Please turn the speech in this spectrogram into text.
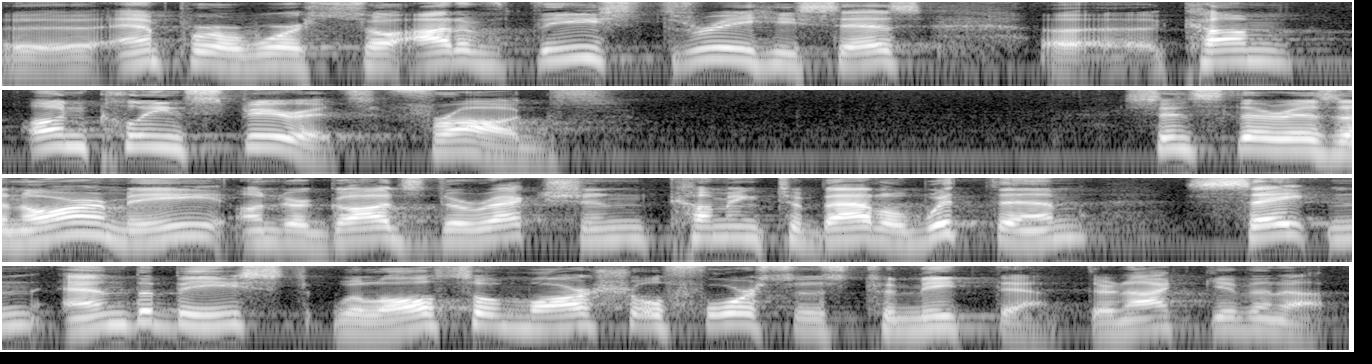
uh, emperor worship. So out of these three, he says, uh, come unclean spirits, frogs. Since there is an army under God's direction coming to battle with them, Satan and the beast will also marshal forces to meet them. They're not giving up.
